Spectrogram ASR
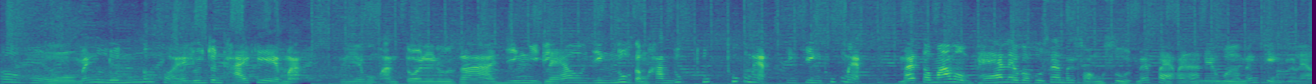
โอ้โห แม่งลุ้นต้องปล่อยให้ลุ้นจนท้ายเกมอะ นี่ผมอันโตนินูซ่ายิงอีกแล้ว ยิงลูกสำคัญทุกทุกทุกแมตช์จริง ๆ ทุกแมตช์แมตต์ต่อมาผมแพ้เลเวอร์คูเซนไป2สูตรไม่แปลกเลยนะเลเวอร์แม่งเก่งอยู่แล้ว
